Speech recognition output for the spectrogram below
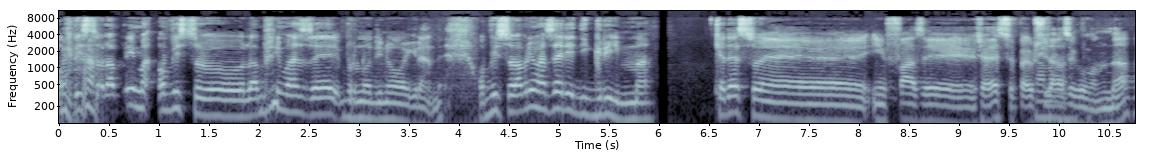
Ho visto la prima, ho visto la prima serie, Bruno Di Noi, grande. Ho visto la prima serie di Grimm, che adesso è in fase, cioè adesso è poi uscita la seconda.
